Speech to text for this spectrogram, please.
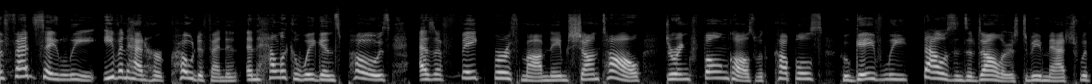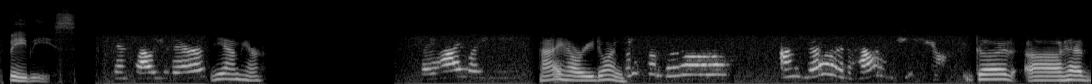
The feds say Lee even had her co defendant, Angelica Wiggins, pose as a fake birth mom named Chantal during phone calls with couples who gave Lee thousands of dollars to be matched with babies. Chantal, you there? Yeah, I'm here. Say hi, lady. Hi, how are you doing? I'm good. How are you? Good. Uh, had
